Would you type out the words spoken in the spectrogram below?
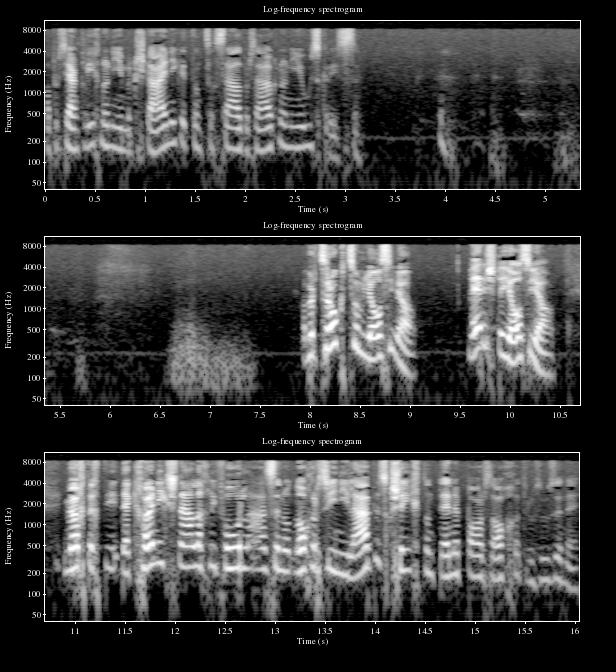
Aber sie haben gleich noch niemand gesteinigt und sich selber das Auge noch nie ausgerissen. Aber zurück zum Josia. Wer ist der Josia? Ich möchte euch den König schnell ein bisschen vorlesen und nachher seine Lebensgeschichte und dann ein paar Sachen daraus rausnehmen.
